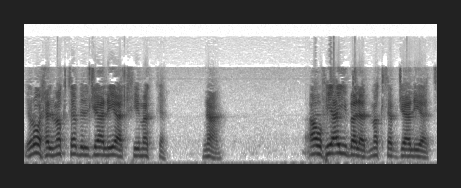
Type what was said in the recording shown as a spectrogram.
يروح المكتب الجاليات في مكة. نعم. أو في أي بلد مكتب جاليات.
